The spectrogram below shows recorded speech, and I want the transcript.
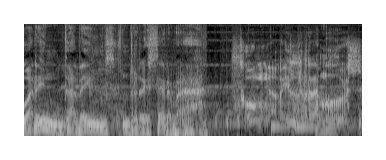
40 Dens Reserva con Abel Ramos.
